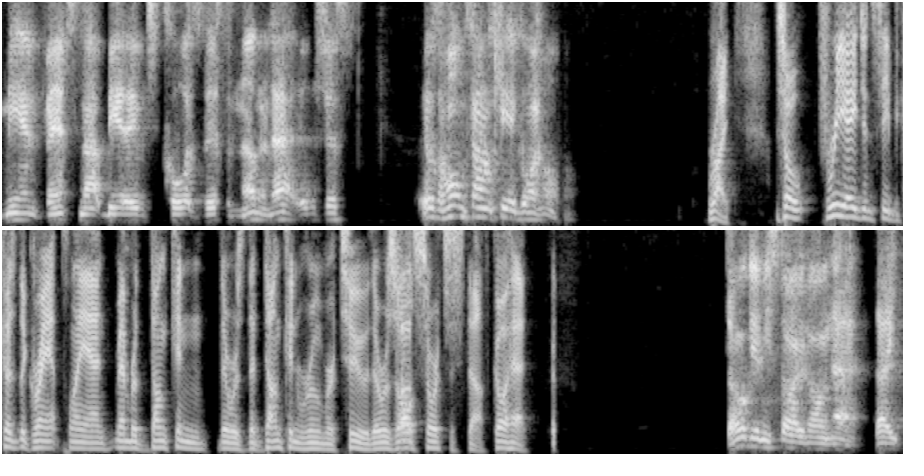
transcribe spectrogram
me and Vince not being able to coexist and none of that. It was just, it was a hometown kid going home. Right. So free agency because of the grant plan. Remember Duncan, there was the Duncan rumor too. There was all sorts of stuff. Go ahead. Don't get me started on that. Like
